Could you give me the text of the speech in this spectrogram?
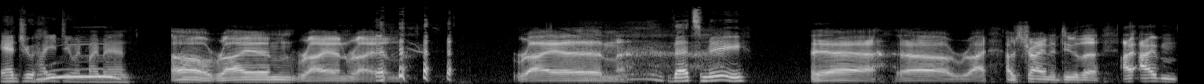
Andrew, how you doing, my man? Oh, Ryan, Ryan, Ryan. Ryan. That's me. Yeah. Oh, right. I was trying to do the I, I'm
